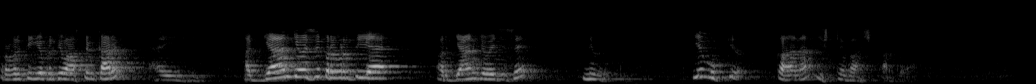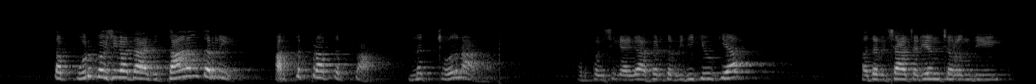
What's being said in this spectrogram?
प्रवृत्ति के प्रति वास्तविक कारण है ही नहीं। अज्ञान की वजह से प्रवृत्ति है और ज्ञान की वजह से निवृत्ति है। ये मुख्य कहना इष्ट भाषा तब पूर्व पक्षी का था व्युत्थान तर्री, अर्थ प्राप्त न चोदना पूर्व पक्षी कहेगा, फिर तो विधि क्यों किया? अतः विषाचर्य चरंती,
